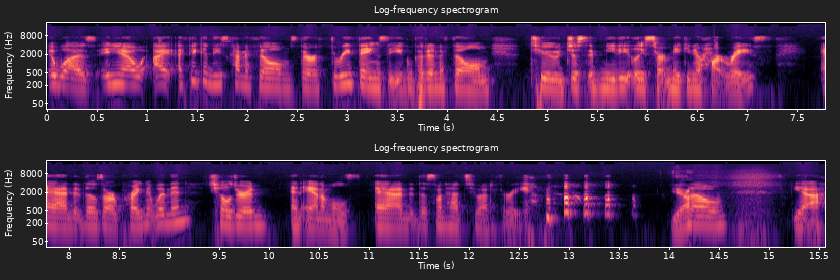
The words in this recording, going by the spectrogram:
It was, and you know, I, I think in these kind of films, there are three things that you can put in a film to just immediately start making your heart race, and those are pregnant women, children, and animals. And this one had two out of three. yeah. So, yeah,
